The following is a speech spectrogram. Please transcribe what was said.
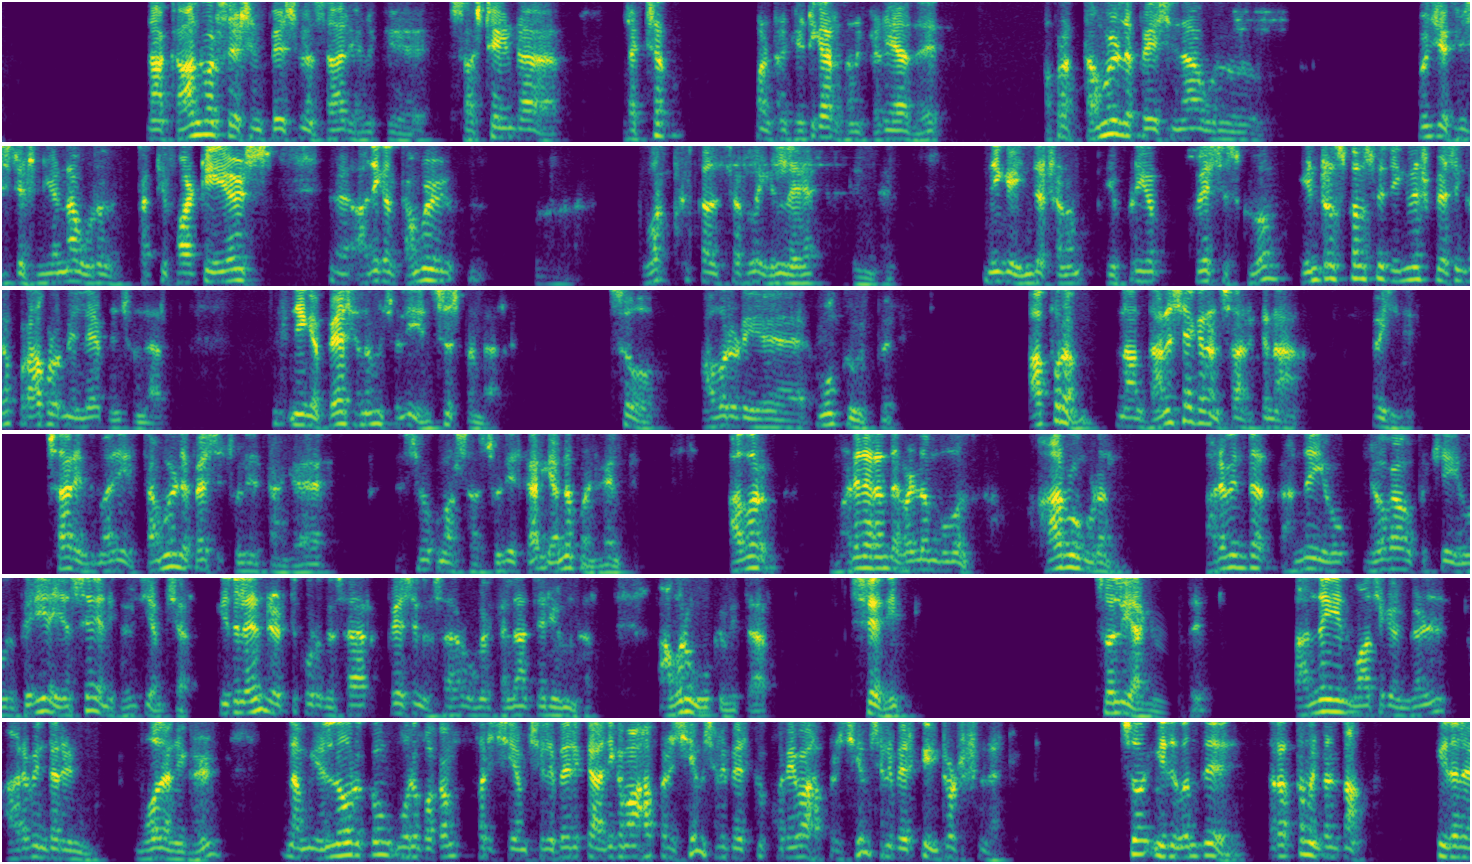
நான் கான்வர்சேஷன் பேசுவேன் சார். எனக்கு சஸ்டெயின்டா லெக்சர் பண்ற கெட்டிக்காரத்தனம் கிடையாது. அப்புறம் தமிழ்ல பேசினா ஒரு கொஞ்சம் ஹெசிடேஷன் ஏன்னா ஒரு தேர்ட்டி ஃபார்ட்டி இயர்ஸ் அதிகம் தமிழ் ஒர்க் கல்ச்சர்ல இல்லை அப்படின்னு. நீங்க இந்த க்ஷணம் எப்படியோ பேசிஸ்கோ இன்ட்ரெஸ்ட் வித் இங்கிலீஷ் பேசுங்க ப்ராப்ளம் இல்லை அப்படின்னு சொன்னார். நீங்க பேசணும்னு சொல்லி இன்சிஸ்ட் பண்ணார். ஸோ அவருடைய ஊக்குவிப்பு. அப்புறம் நான் தனசேகரன் சாருக்கு நான் எழுதினேன். சார் இந்த மாதிரி தமிழ்ல பேச சொல்லியிருக்காங்க. சிவகுமார் சார் சொல்லியிருக்காரு என்ன பண்ணுவேன்? அவர் மனிதரந்த வெள்ளம் போல் ஆர்வமுடன் அரவிந்தர் அன்னை யோ யோகாவை பற்றி ஒரு பெரிய எஸ்ஏ எனக்கு எழுதி அமிச்சார். இதுல இருந்து எடுத்து கொடுங்க சார் பேசுங்க சார் உங்களுக்கு எல்லாம் தெரியும்னார் அவரும் ஊக்குவித்தார். சரி. சொல்லி ஆகிவிட்டது. அன்னையின் வாசகங்கள் அரவிந்தரின் போதனைகள் நம் எல்லோருக்கும் ஒரு பக்கம் பரிச்சயம் சில பேருக்கு அதிகமாக பரிச்சயம் சில பேருக்கு குறைவாக பரிச்சயம் சில பேருக்கு இன்ட்ரோடக்ஷன் இருக்கு. ஸோ இது வந்து ரத்தனங்கள் தான். இதுல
